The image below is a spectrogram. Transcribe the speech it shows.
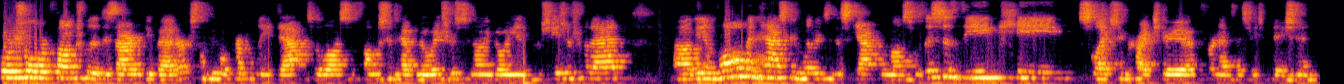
poor shoulder function with a desire to be better. Some people perfectly adapt to loss of function, have no interest in undergoing any procedures for that. Uh, the involvement has been limited to the scapular muscle. This is the key selection criteria for an FSH patient.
